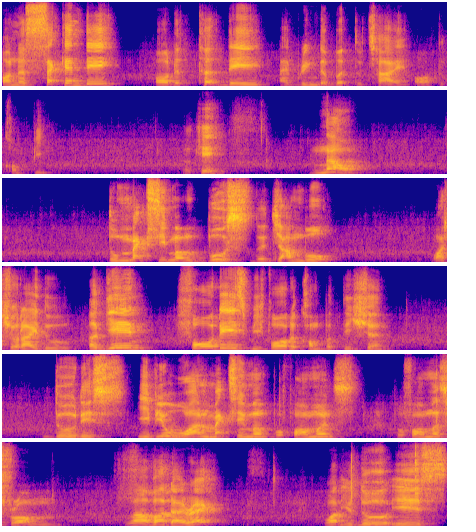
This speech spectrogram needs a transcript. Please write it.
On the second day or the third day, I bring the bird to chai or to compete. Okay? Now, to maximum boost the jambul, what should I do? Again, four days before the competition, do this. If you want maximum performance, performance from Lava Direct, what you do is,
